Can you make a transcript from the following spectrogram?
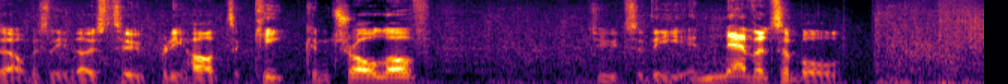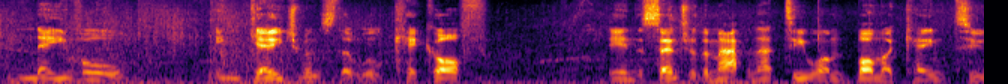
uh, obviously those two pretty hard to keep control of due to the inevitable naval engagements that will kick off in the center of the map. And that T1 bomber came to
